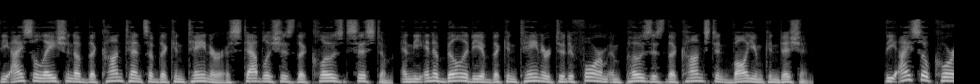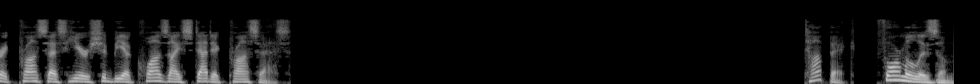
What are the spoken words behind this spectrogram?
the isolation of the contents of the container establishes the closed system, and the inability of the container to deform imposes the constant volume condition. The isochoric process here should be a quasi-static process. Formalism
